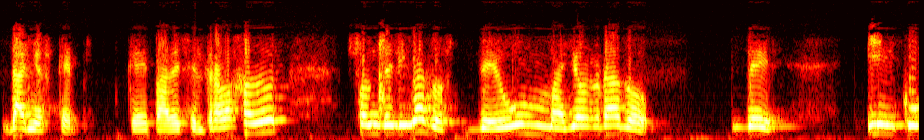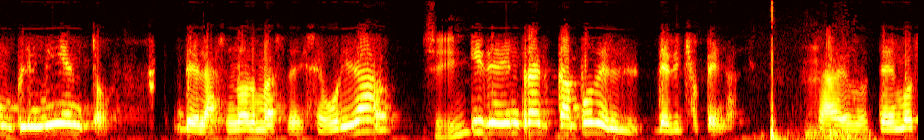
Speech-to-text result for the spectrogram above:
daños que, que padece el trabajador, son derivados de un mayor grado de incumplimiento de las normas de seguridad y de entrar en campo del derecho penal. tenemos,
